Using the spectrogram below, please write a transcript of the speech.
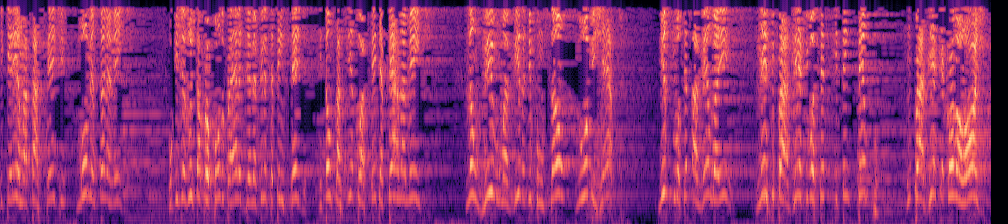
e querer matar a sede momentaneamente. O que Jesus está propondo para ela é dizer, minha filha, você tem sede, então sacia tua sede eternamente. Não viva uma vida de função no objeto. Nisso que você está vendo aí, nesse prazer que você que tem tempo. Um prazer que é cronológico.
